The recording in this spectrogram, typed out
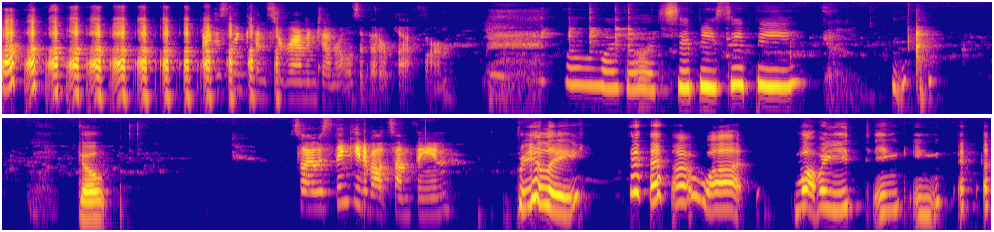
I just think Instagram in general is a better platform. Oh my god. Sippy, sippy. Go. So I was thinking about something. Really? what? What were you thinking?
